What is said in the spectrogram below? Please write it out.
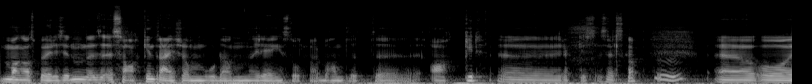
mange av oss på høyresiden Saken dreier seg om hvordan regjeringen Stoltenberg behandlet uh, Aker, uh, Røkkes selskap. Mm. Eh, og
